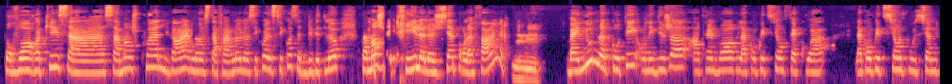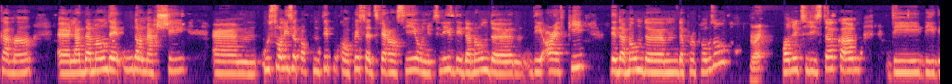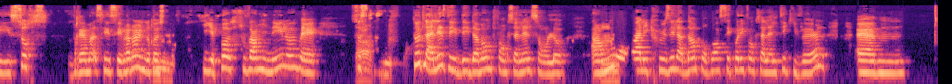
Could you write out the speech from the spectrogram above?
pour voir, OK, ça, ça mange quoi l'hiver, là, cette affaire-là, -là, c'est quoi, c'est quoi cette bibite-là? Comment je vais créer le logiciel pour le faire? Mm-hmm. Ben, nous, de notre côté, on est déjà en train de voir la compétition fait quoi, la compétition le positionne comment, euh, la demande est où dans le marché, euh, où sont les opportunités pour qu'on puisse se différencier? On utilise des demandes de, des RFP, des demandes de, de proposals. Ouais. On utilise ça comme des, des, des sources. Vraiment, c'est, vraiment une ressource mm. qui est pas souvent minée, là, mais ça, ah. toute la liste des, des, demandes fonctionnelles sont là. Alors, nous, mm. on va aller creuser là-dedans pour voir c'est quoi les fonctionnalités qu'ils veulent. Euh,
